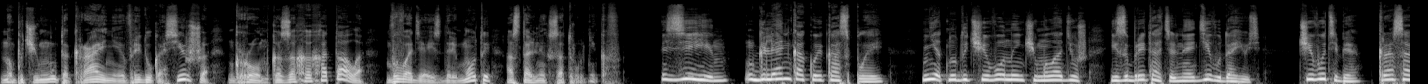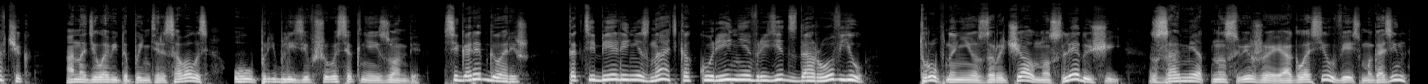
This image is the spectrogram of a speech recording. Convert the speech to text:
но почему-то крайняя в ряду кассирша громко захохотала, выводя из дремоты остальных сотрудников. «Зин, глянь, какой косплей! Нет, ну до чего нынче молодежь, изобретательная диву даюсь! Чего тебе, красавчик?» Она деловито поинтересовалась у приблизившегося к ней зомби. «Сигарет, говоришь? Так тебе ли не знать, как курение вредит здоровью?» Труп на нее зарычал, но следующий, заметно свежее, огласил весь магазин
